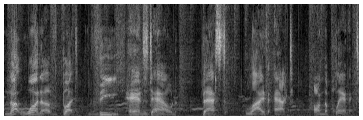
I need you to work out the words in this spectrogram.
not one of, but the hands down best live act on the planet.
